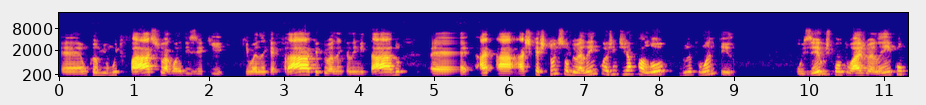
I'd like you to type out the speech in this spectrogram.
É um caminho muito fácil. Agora dizer que, que o elenco é fraco, que o elenco é limitado. É, a, a, as questões sobre o elenco a gente já falou durante o ano inteiro. Os erros pontuais do elenco,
